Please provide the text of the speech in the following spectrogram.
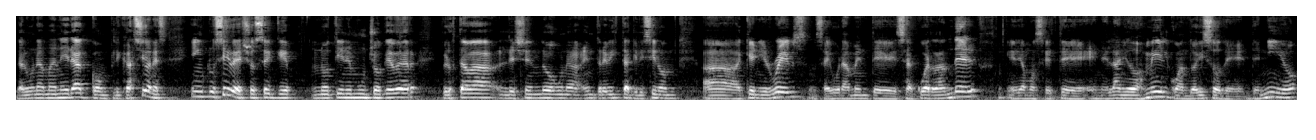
de alguna manera complicaciones. Inclusive yo sé que no tiene mucho que ver, pero estaba leyendo una entrevista que le hicieron a Kenny Reeves, seguramente se acuerdan de él, eh, digamos este en el año 2000 cuando hizo de, de Neo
